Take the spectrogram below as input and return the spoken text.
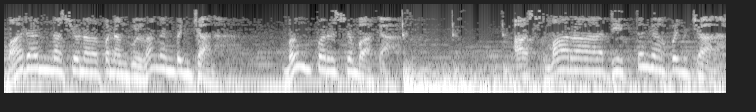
Badan Nasional Penanggulangan Bencana, mempersembahkan Asmara di Tengah Bencana.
